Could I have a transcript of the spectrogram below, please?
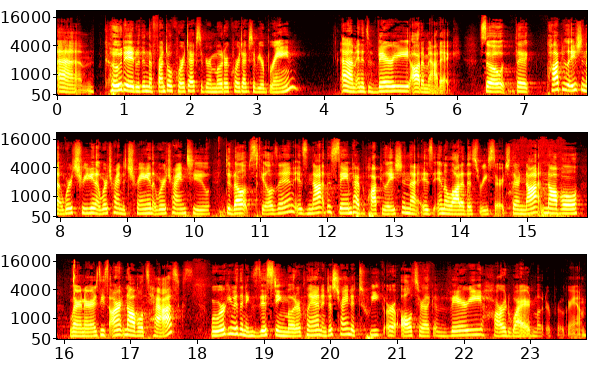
um, coded within the frontal cortex of your motor cortex of your brain, um, and it's very automatic. So the population that we're treating, that we're trying to train, that we're trying to develop skills in, is not the same type of population that is in a lot of this research. They're not novel learners, these aren't novel tasks. We're working with an existing motor plan and just trying to tweak or alter like a very hardwired motor program.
